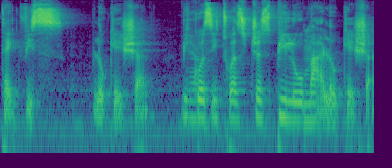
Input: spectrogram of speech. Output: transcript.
take this location because yeah. it was just below my location.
